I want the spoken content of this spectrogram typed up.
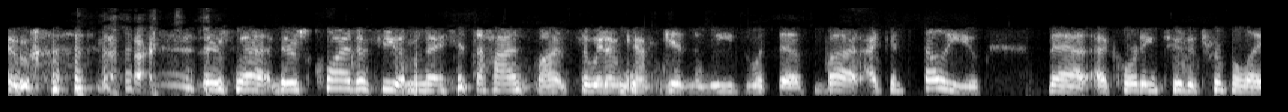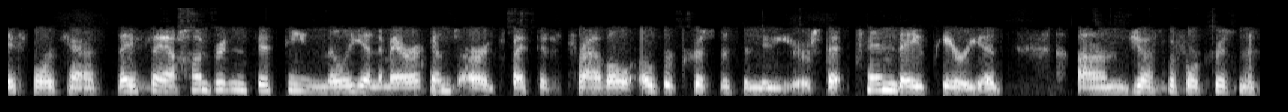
There's uh, there's quite a few. I'm going to hit the high spots so we don't have to get in the weeds with this. But I can tell you that according to the AAA forecast, they say 115 million Americans are expected to travel over Christmas and New Year's. That 10 day period, um, just before Christmas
